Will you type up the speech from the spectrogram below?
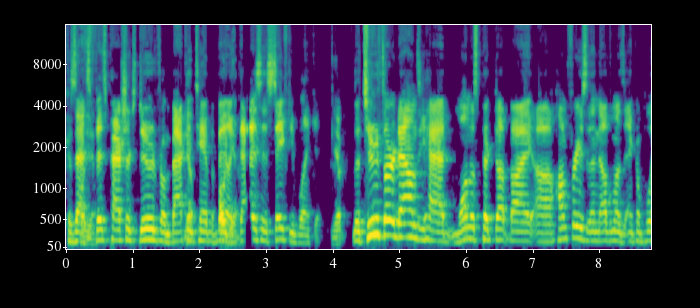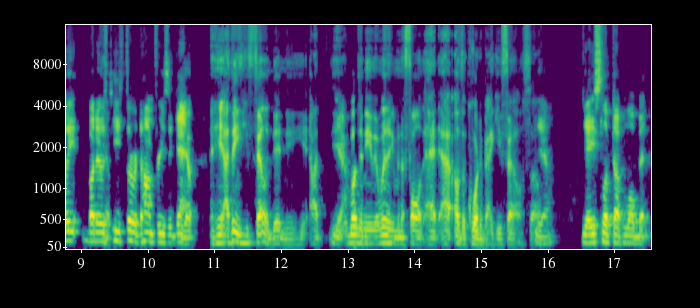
because that's yeah. Fitzpatrick's dude from back in Tampa Bay. Oh, like yeah. that is his safety blanket. Yep. The two third downs he had, one was picked up by uh, Humphries, and then the other one's incomplete. But it was Yep. he threw it to Humphries again. Yep. And he, I think he fell, didn't he? he I, Yeah. It wasn't even. It wasn't even a fault at, at, of the quarterback. He fell. So Yeah, yeah, he slipped up a little bit.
